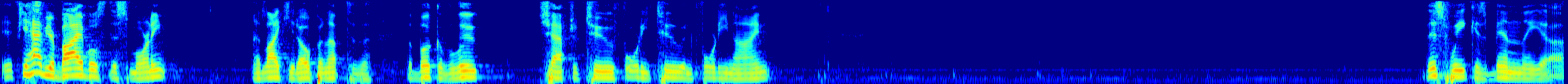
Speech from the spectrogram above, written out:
if you have your Bibles this morning, I'd like you to open up to the, the book of Luke, chapter 2, 42 and 49. this week has been the uh,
